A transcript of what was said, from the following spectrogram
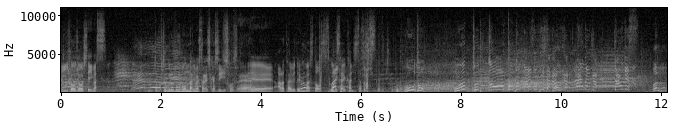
いい表情をしています。独特の風貌になりましたねしかし。そうですね、えー、改めて見ますと凄みさえ感じさせます。おっとおっとおっとおっと倍速したダウンなのかダウンです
